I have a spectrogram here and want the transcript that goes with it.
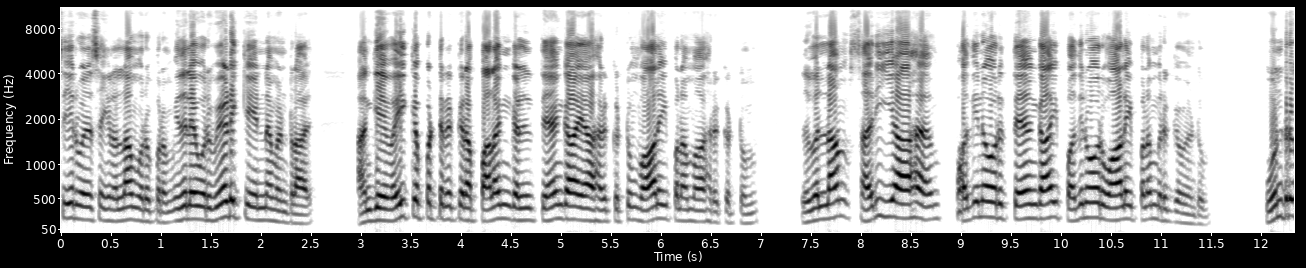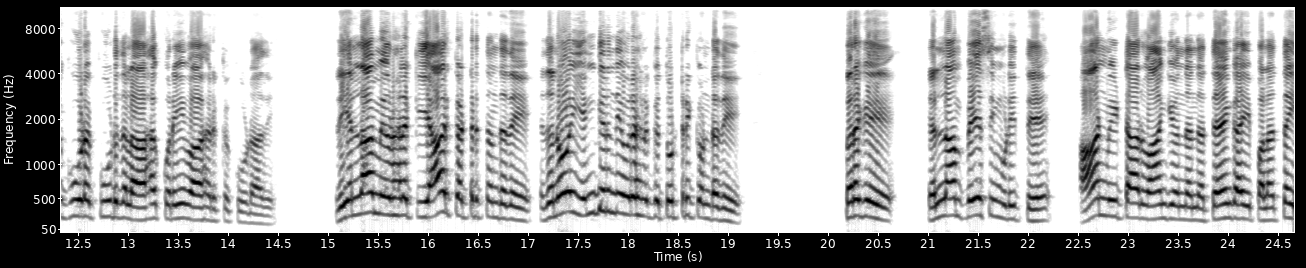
சீர்வரிசைகள் எல்லாம் ஒரு புறம். இதில் ஒரு வேடிக்கை என்னவென்றால் அங்கே வைக்கப்பட்டிருக்கிற பழங்கள் தேங்காயாக இருக்கட்டும் வாழைப்பழமாக இருக்கட்டும் இதுவெல்லாம் சரியாக பதினோரு தேங்காய் பதினோரு வாழைப்பழம் இருக்க வேண்டும். ஒன்று கூட கூடுதலாக குறைவாக இருக்கக்கூடாது. இதையெல்லாம் இவர்களுக்கு யார் கற்றுத்தந்தது? இந்த நோய் எங்கிருந்து இவர்களுக்கு தொற்றிக்கொண்டது பிறகு எல்லாம் பேசி முடித்து ஆண் வீட்டார் வாங்கி வந்த அந்த தேங்காய் பழத்தை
